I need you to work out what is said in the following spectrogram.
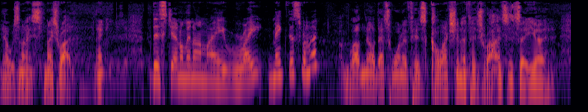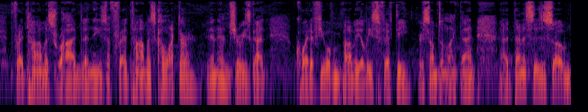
Yeah, it was nice. Nice rod. Thank you. This gentleman on my right make this rod? Well, no, that's one of his collection of his rods. It's a uh, Fred Thomas rod, and he's a Fred Thomas collector, and I'm sure he's got quite a few of them, probably at least 50 or something like that. Uh, Dennis is um,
